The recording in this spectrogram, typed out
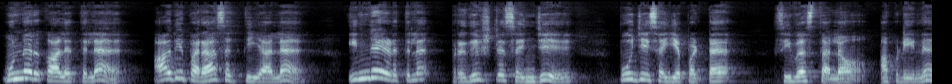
முன்னர் காலத்தில் ஆதி பராசக்தியால் இந்த இடத்துல பிரதிஷ்டை செஞ்சு பூஜை செய்யப்பட்ட சிவஸ்தலம் அப்படின்னு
